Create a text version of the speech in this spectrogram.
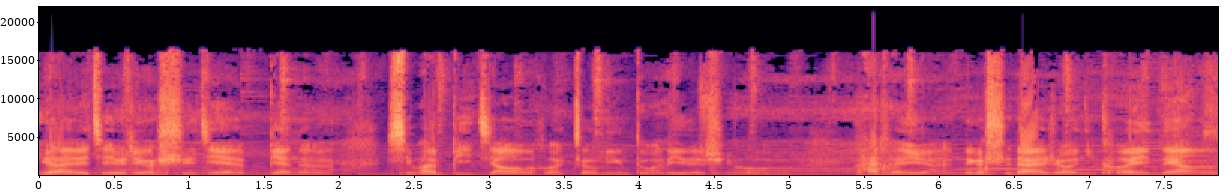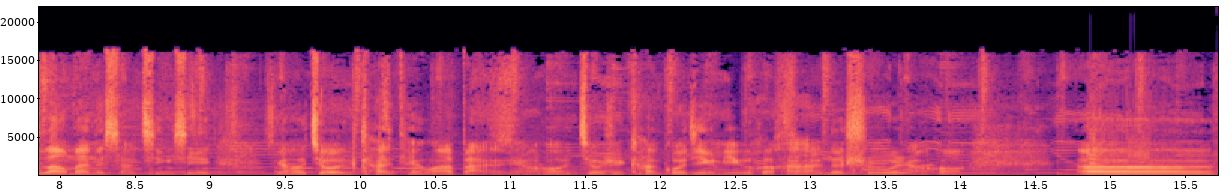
越来越接触这个世界，变得喜欢比较和争名夺利的时候。还很远，那个时代的时候，你可以那样浪漫的小清新，然后就看天花板，然后就是看郭敬明和韩寒的书，然后，呃，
